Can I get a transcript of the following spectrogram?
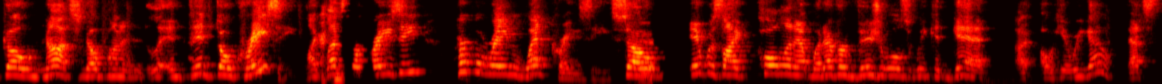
go nuts, no pun it did go crazy. Like let's go crazy. Purple Rain went crazy. So it was like pulling at whatever visuals we could get. Uh, oh, here we go. That's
